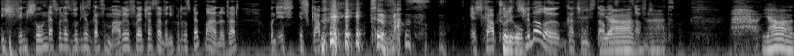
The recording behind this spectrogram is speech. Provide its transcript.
ich finde schon, dass man das wirklich das ganze Mario-Franchise da wirklich mit Respekt behandelt hat. Und es, es gab, was? es gab schlimmere Cartoons damals. Ja, ernsthaft. ja,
